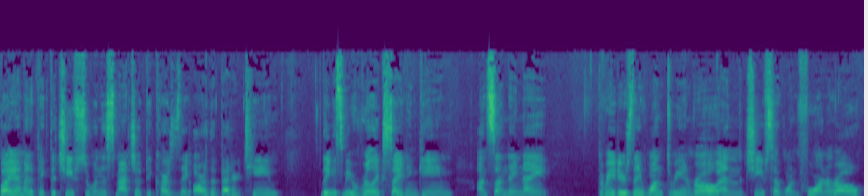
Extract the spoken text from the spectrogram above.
But I am going to pick the Chiefs to win this matchup because they are the better team. I think it's going to be a really exciting game. on Sunday night. The Raiders they won three in a row, and the Chiefs have won four in a row.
